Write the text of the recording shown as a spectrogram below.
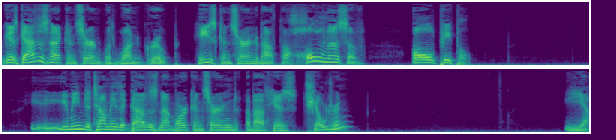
Because God is not concerned with one group, He's concerned about the wholeness of all people. You mean to tell me that God is not more concerned about His children? Yeah.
